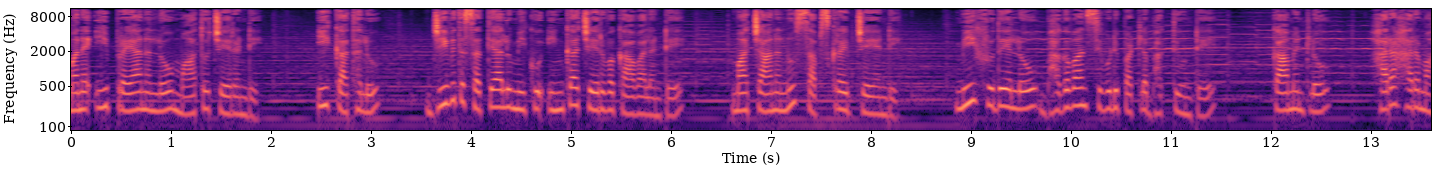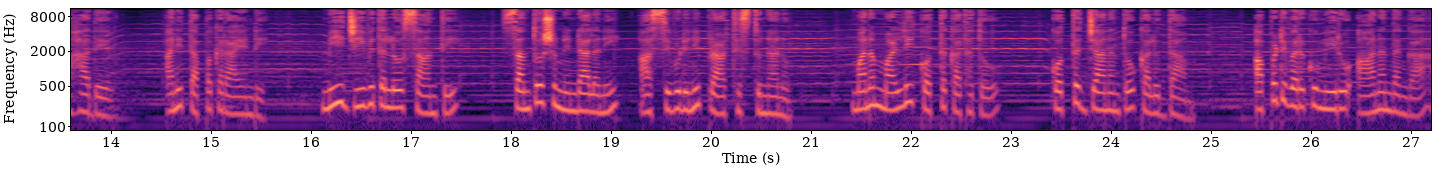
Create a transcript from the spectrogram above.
మన ఈ ప్రయాణంలో మాతో చేరండి. ఈ కథలు జీవిత సత్యాలు మీకు ఇంకా చేరువ కావాలంటే మా ఛానల్ను సబ్స్క్రైబ్ చేయండి. మీ హృదయంలో భగవాన్ శివుడి పట్ల భక్తి ఉంటే కామెంట్లో హర హర మహాదేవ్ అని తప్పక రాయండి. మీ జీవితంలో శాంతి సంతోషం నిండాలని ఆ శివుడిని ప్రార్థిస్తున్నాను. మనం మళ్ళీ కొత్త కథతో కొత్త జ్ఞానంతో కలుద్దాం. అప్పటి వరకు మీరు ఆనందంగా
